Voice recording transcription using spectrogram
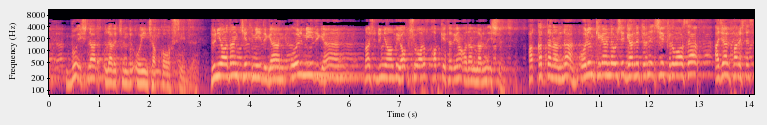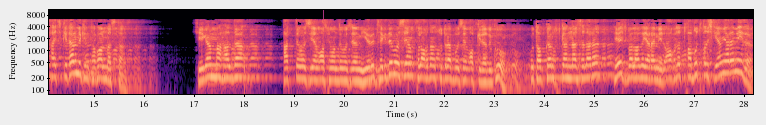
bu ishlar ular uchun bir o'yinchoqqa o'xshaydi. Dunyodan ketmaydigan o'lmaydigan mana shu dunyoga yopishib olib qolib ketadigan odamlarni ishi. Haqiqatdan hamda o'lim kelganda o'sha garniturni ichiga kirib olsa ajal farishtasi qaytib ketarmikin topolmasdan kelgan mahalda qayerda bo'lsa ham osmonda bo'lsa ham yeri tagida bo'lsa ham quloqdan sudrab bo'lsa ham olib ketadiku. U topgan tutgan narsalari hech baloga yaramaydi. Oxirida tobut qilishga ham yaramaydi.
